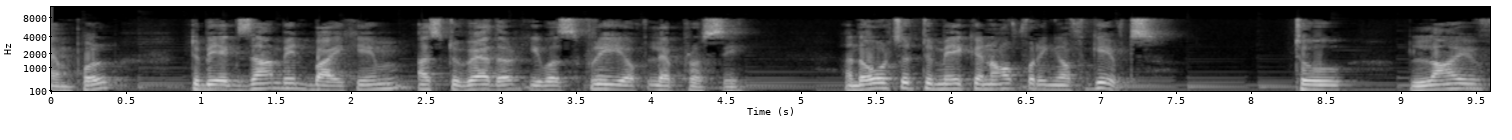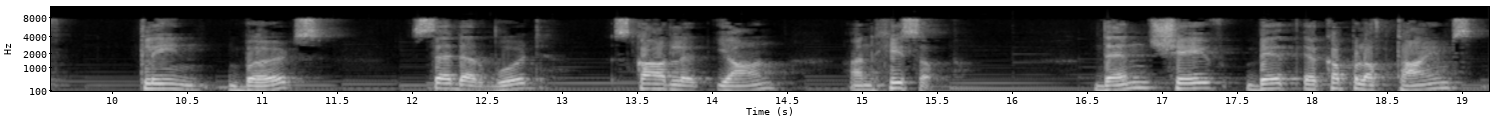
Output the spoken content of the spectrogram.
temple two be examined by him as to whether he was free of leprosy, and also to make an offering of gifts to live clean birds, cedar wood, scarlet yarn, and hyssop. Then shave bathe a couple of times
